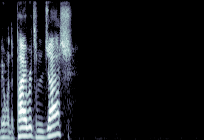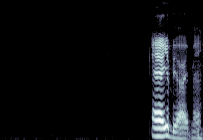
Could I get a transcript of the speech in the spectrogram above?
Been with the Pirates from Josh. Yeah, you'll be all right, man.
